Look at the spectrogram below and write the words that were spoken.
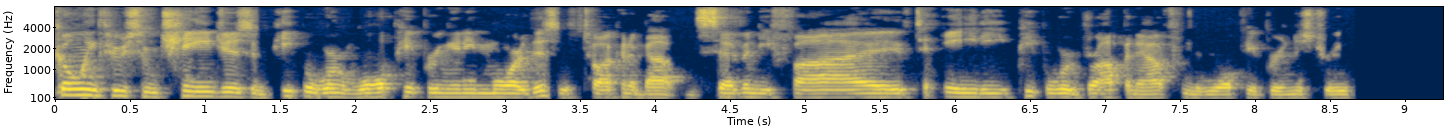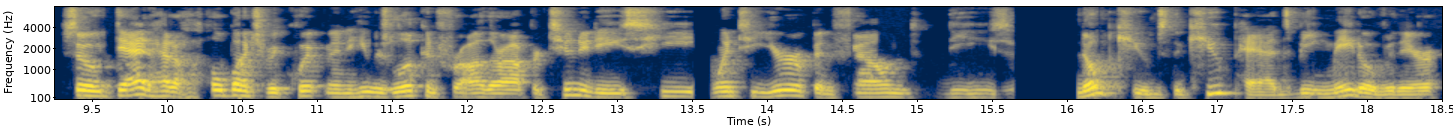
going through some changes and people weren't wallpapering anymore. This is talking about 75 to 80. People were dropping out from the wallpaper industry. So dad had a whole bunch of equipment. He was looking for other opportunities. He went to Europe and found these note cubes, the cube pads being made over there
